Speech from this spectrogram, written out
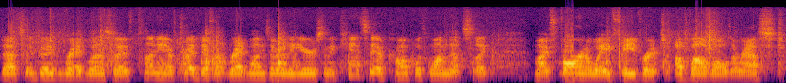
that's a good red one, so I have plenty. I've tried different red ones over the years, and I can't say I've come up with one that's like my far and away favorite above all the rest.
